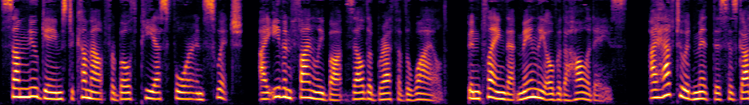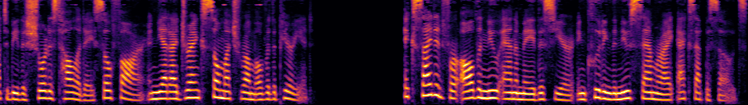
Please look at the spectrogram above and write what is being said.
Some new games to come out for both PS4 and Switch. I even finally bought Zelda Breath of the Wild. Been playing that mainly over the holidays. I have to admit this has got to be the shortest holiday so far and yet I drank so much rum over the period. Excited for all the new anime this year including the new Samurai X episodes.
